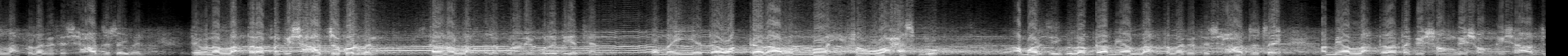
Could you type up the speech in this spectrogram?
আল্লাহ তালার কাছে সাহায্য চাইবেন দেখবেন আল্লাহ তালা আপনাকে সাহায্য করবেন। কারণ আল্লাহ তালা কোরআনে বলে দিয়েছেন আমার যে গোলামটা, আমি আল্লাহ তালার কাছে সাহায্য চাই, আমি আল্লাহ তালা তাকে সঙ্গে সঙ্গে সাহায্য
